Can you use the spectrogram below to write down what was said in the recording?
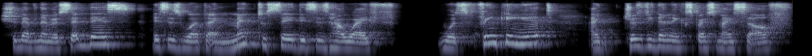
should have never said this. This is what I meant to say. This is how I f- was thinking it. I just didn't express myself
